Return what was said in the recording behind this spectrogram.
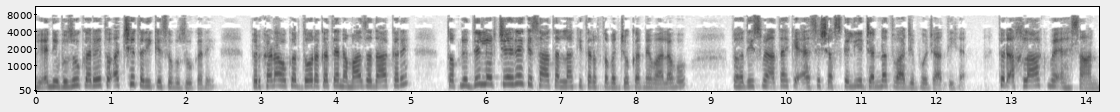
یعنی وزو کرے تو اچھے طریقے سے وزو کرے۔ پھر کھڑا ہو کر دو رکت نماز ادا کرے تو اپنے دل اور چہرے کے ساتھ اللہ کی طرف توجہ کرنے والا ہو۔ تو حدیث میں آتا ہے کہ ایسے شخص کے لیے جنت واجب ہو جاتی ہے۔ پھر اخلاق میں احسان۔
